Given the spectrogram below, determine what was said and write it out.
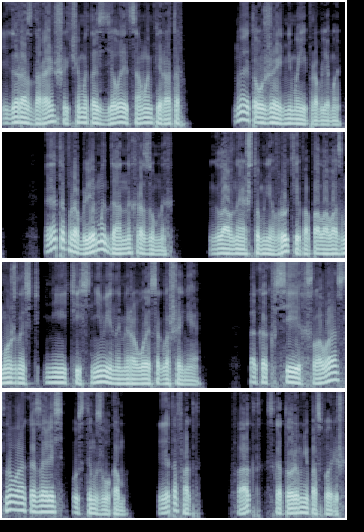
и гораздо раньше, чем это сделает сам император. Но это уже не мои проблемы. Это проблемы данных разумных. Главное, что мне в руки попала возможность не идти с ними на мировое соглашение, так как все их слова снова оказались пустым звуком. И это факт. Факт, с которым не поспоришь.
